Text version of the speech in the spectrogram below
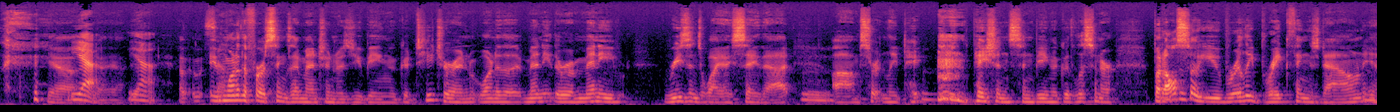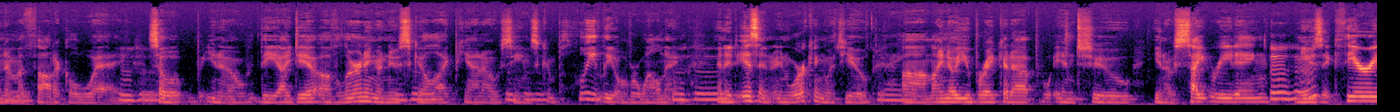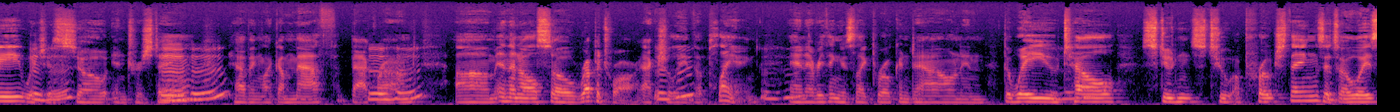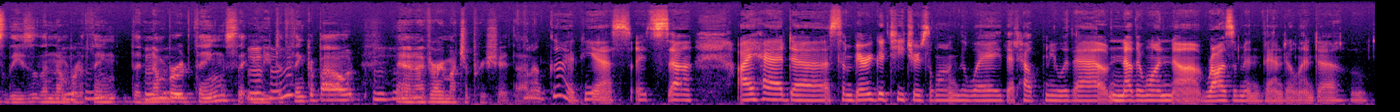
Yeah, yeah. yeah, Yeah. Uh, And one of the first things I mentioned was you being a good teacher, and one of the many there are many reasons why I say that. Hmm. Um, certainly, pa- hmm. patience and being a good listener, but mm-hmm. also you really break things down in a mm-hmm. methodical way. Mm-hmm. So you know the idea of learning a new skill like piano seems completely overwhelming, and it isn't in working with you. Right. Um, I know you break it up into you know sight reading, music theory, which is so interesting, having like a math background. Um, and then also repertoire, actually, the playing. And everything is like broken down. And the way you tell students to approach things, it's always these are the number of thing, the numbered things that you need to think about. And I very much appreciate that. Well, good. Yes, it's. Uh, I had uh, some very good teachers along the way that helped me with that. Another one, uh, Rosamond Vanderlinde, who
